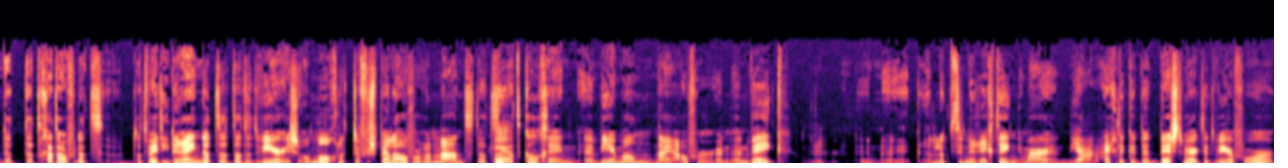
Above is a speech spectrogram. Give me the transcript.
dat, dat gaat over dat, dat weet iedereen, dat, dat, dat het weer is onmogelijk te voorspellen over een maand. Dat, ja. dat kan geen uh, weerman. Nou ja, over een, een week lukt het in de richting. Maar ja, eigenlijk het, het best werkt het weer voor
